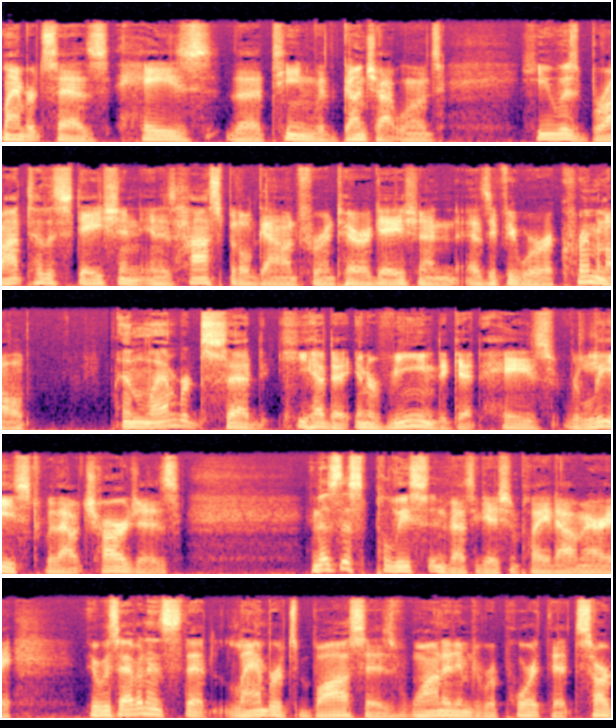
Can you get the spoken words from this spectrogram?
Lambert says Hayes, the teen with gunshot wounds, he was brought to the station in his hospital gown for interrogation as if he were a criminal and Lambert said he had to intervene to get Hayes released without charges. And as this police investigation played out, Mary, there was evidence that Lambert's bosses wanted him to report that Sar-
